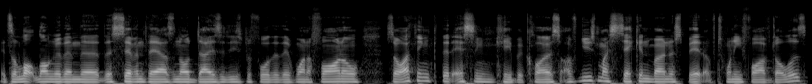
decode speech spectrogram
it's a lot longer than the, the 7,000 odd days it is before that they've won a final. So I think that Essendon can keep it close. I've used my second bonus bet of $25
